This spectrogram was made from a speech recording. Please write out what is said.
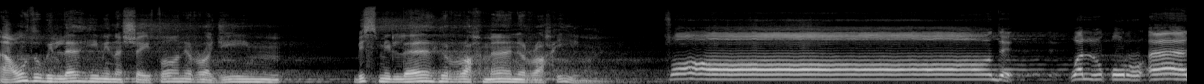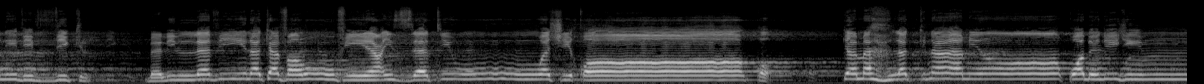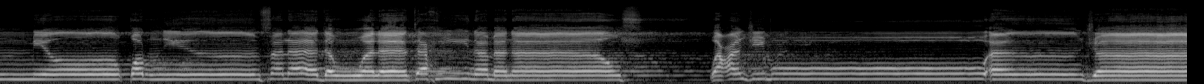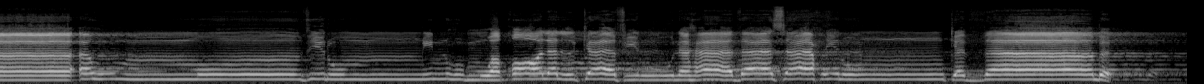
أعوذ بالله من الشيطان الرجيم. بسم الله الرحمن الرحيم. صاد. والقرآن ذي الذكر. بل الذين كفروا في عزة وشقاق. كما اهلكنا من قبلهم من قرن فنادوا ولا تحين مناص وعجبوا أن جاءهم منذر منهم وقال الكافرون هذا ساحر كذاب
